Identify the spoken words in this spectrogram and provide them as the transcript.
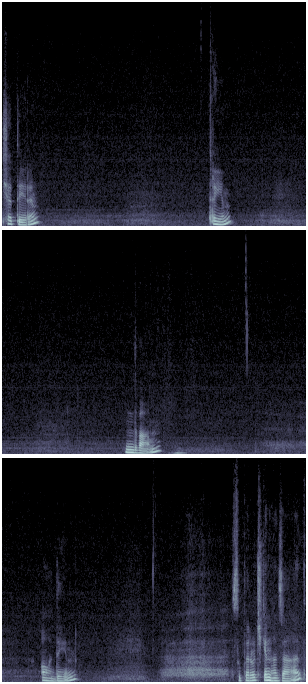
Чотири. Три. Два. Один. Супер. Ручки назад.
